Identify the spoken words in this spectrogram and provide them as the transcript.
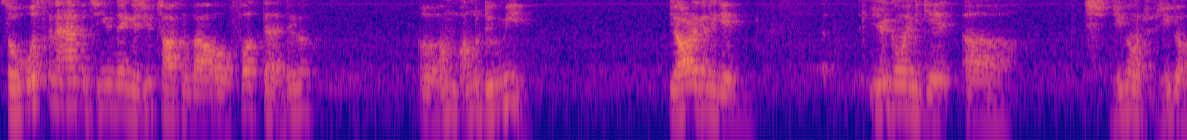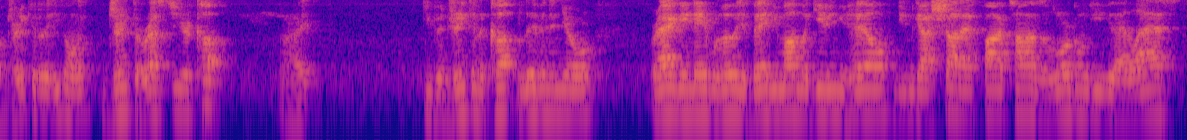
So what's going to happen to you niggas? You talking about? Oh fuck that nigga. Oh I'm I'm gonna do me. Y'all are gonna get you're going to get uh, you gonna you gonna drink it. You gonna drink the rest of your cup. All right. You've been drinking the cup, living in your raggedy neighborhood. Your baby mama giving you hell. You got shot at five times, and the Lord gonna give you that last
